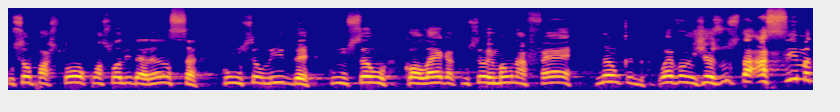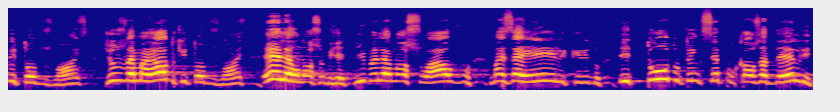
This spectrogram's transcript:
o seu pastor, com a sua liderança, com o seu líder, com o seu colega, com o seu irmão na fé. Não, o Evangelho, Jesus está acima de todos nós. Jesus é maior do que todos nós. Ele é o nosso objetivo, ele é o nosso alvo, mas é ele, querido, e tudo tem que ser por causa dele.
